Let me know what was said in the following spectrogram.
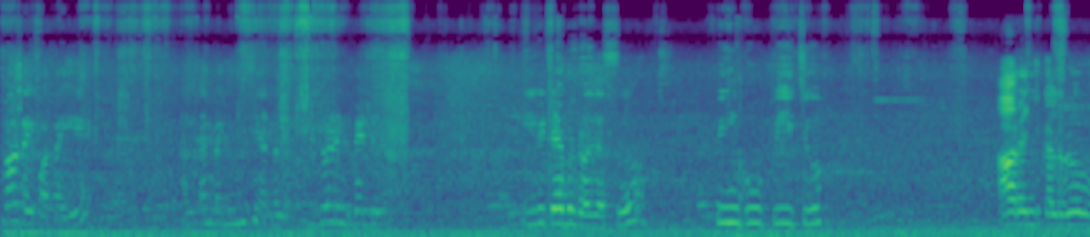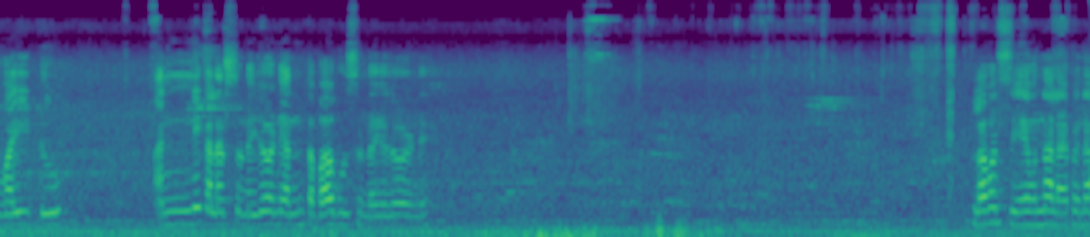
క్లోజ్ అయిపోతాయి. అందుకని మంచి ఎండలు. చూడండి బెడ్ ఇవి table roses. Pink peach orange colour white అన్ని కలర్స్ ఉన్నాయి. చూడండి ఎంత బాగా కూర్చున్నాయో చూడండి. ఫ్లవర్స్ ఏమున్నా లేకపోయినా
